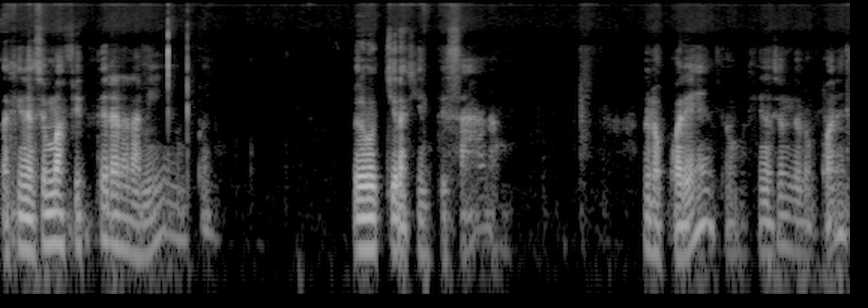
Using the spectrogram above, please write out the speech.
La generación más fiestera era la mía, compadre. Pero porque era gente sana. De los 40, generación de los 40.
